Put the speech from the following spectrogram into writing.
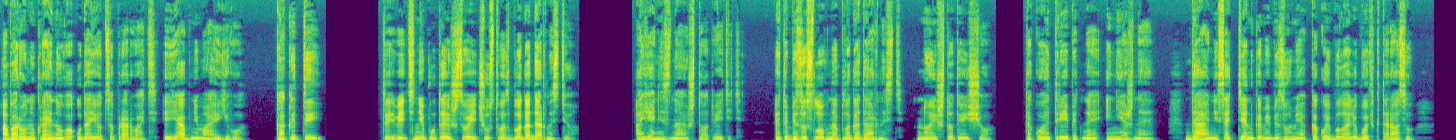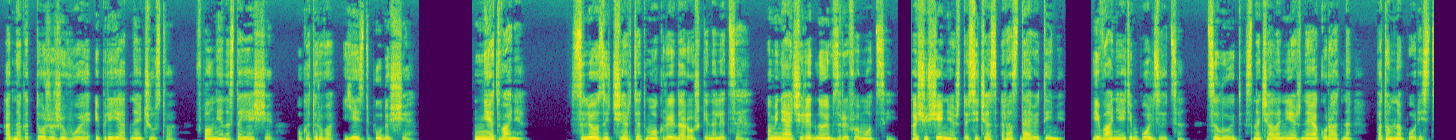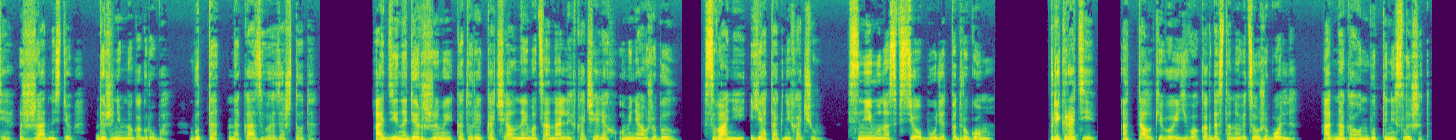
Оборону Крайнова удается прорвать, и я обнимаю его. Как и ты. Ты ведь не путаешь свои чувства с благодарностью? А я не знаю, что ответить. Это, безусловно, благодарность, но и что-то еще. Такое трепетное и нежное. Да, не с оттенками безумия, какой была любовь к Тарасу, однако тоже живое и приятное чувство, вполне настоящее, у которого есть будущее. Нет, Ваня, Слезы чертят мокрые дорожки на лице. У меня очередной взрыв эмоций. Ощущение, что сейчас раздавит ими. И Ваня этим пользуется. Целует сначала нежно и аккуратно, потом напористее, с жадностью, даже немного грубо, будто наказывая за что-то. Один одержимый, который качал на эмоциональных качелях, у меня уже был. С Ваней я так не хочу. С ним у нас все будет по-другому. «Прекрати!» — отталкиваю его, когда становится уже больно. Однако он будто не слышит.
